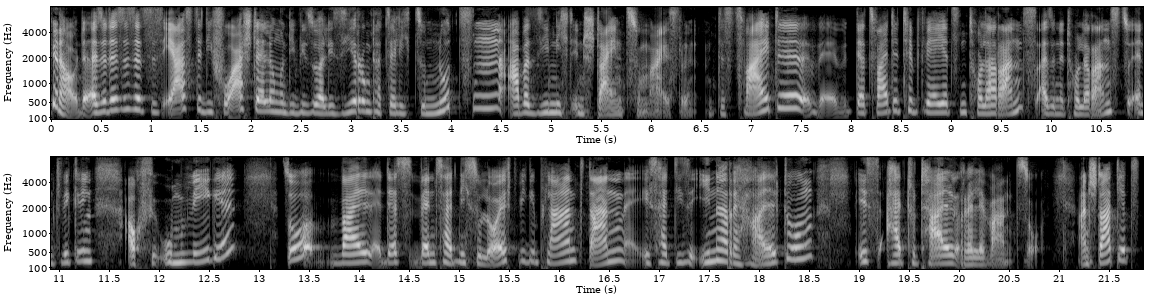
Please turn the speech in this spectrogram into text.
Genau, also das ist jetzt das Erste, die Vorstellung und die Visualisierung tatsächlich zu nutzen, aber sie nicht in Stein zu meißeln. Das Zweite, der zweite Tipp wäre jetzt eine Toleranz, also eine Toleranz zu entwickeln, auch für Umwege. So, weil das, wenn es halt nicht so läuft wie geplant, dann ist halt diese innere Haltung, ist halt total relevant so. Anstatt jetzt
